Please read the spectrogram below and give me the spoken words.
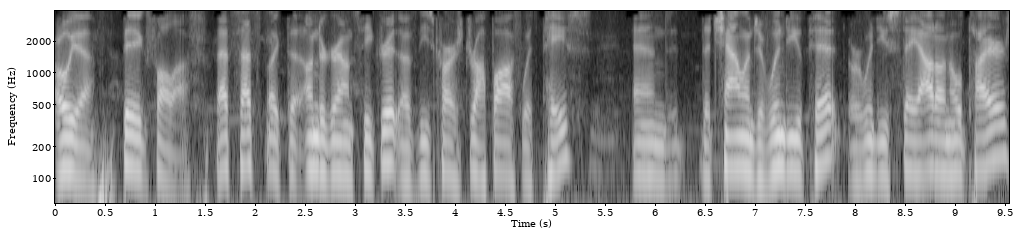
Oh yeah, big fall off. That's that's like the underground secret of these cars drop off with pace, mm-hmm. and the challenge of when do you pit or when do you stay out on old tires.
